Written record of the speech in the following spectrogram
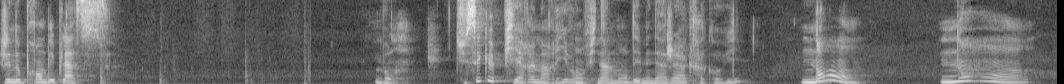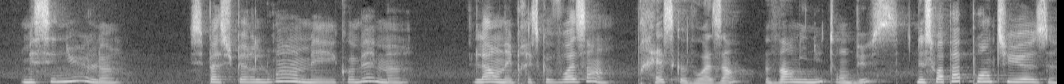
Je nous prends des places. Bon, tu sais que Pierre et Marie vont finalement déménager à Cracovie? Non Non Mais c'est nul C'est pas super loin, mais quand même. Là, on est presque voisins. Presque voisins 20 minutes en bus Ne sois pas pointueuse.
